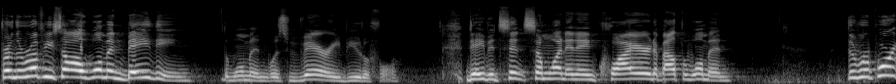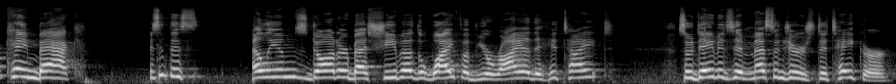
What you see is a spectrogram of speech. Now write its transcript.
From the roof, he saw a woman bathing. The woman was very beautiful. David sent someone and inquired about the woman. The report came back Isn't this Eliam's daughter Bathsheba, the wife of Uriah the Hittite? So David sent messengers to take her.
